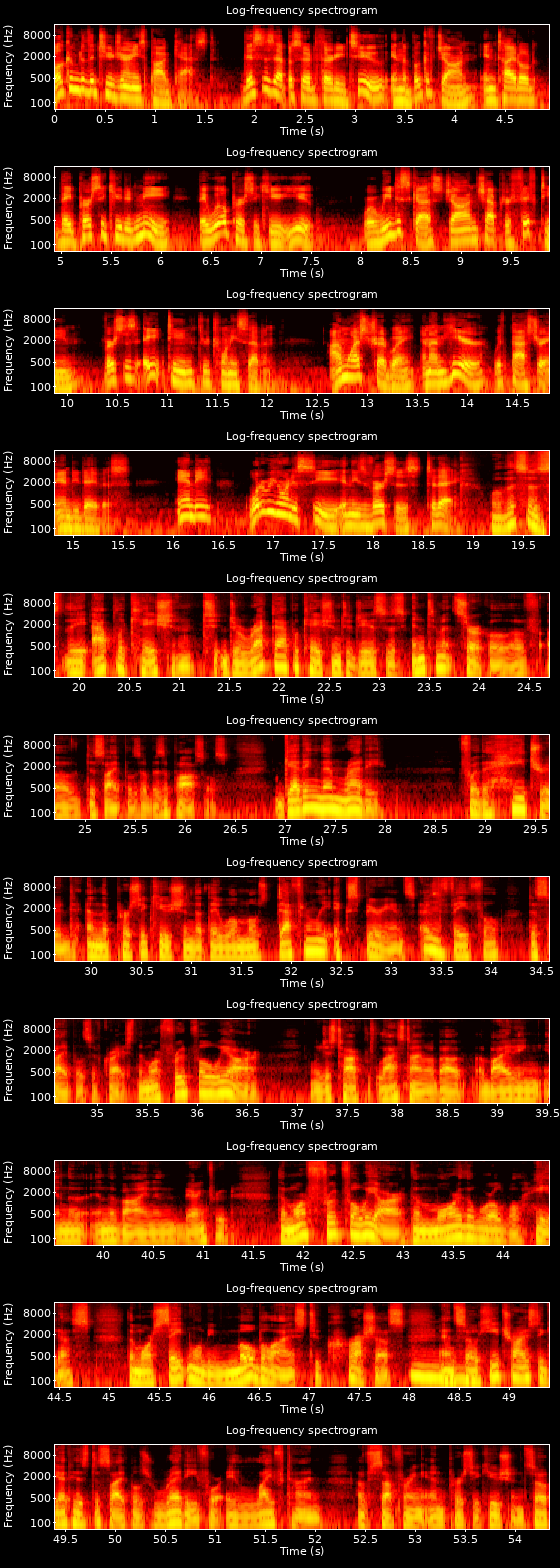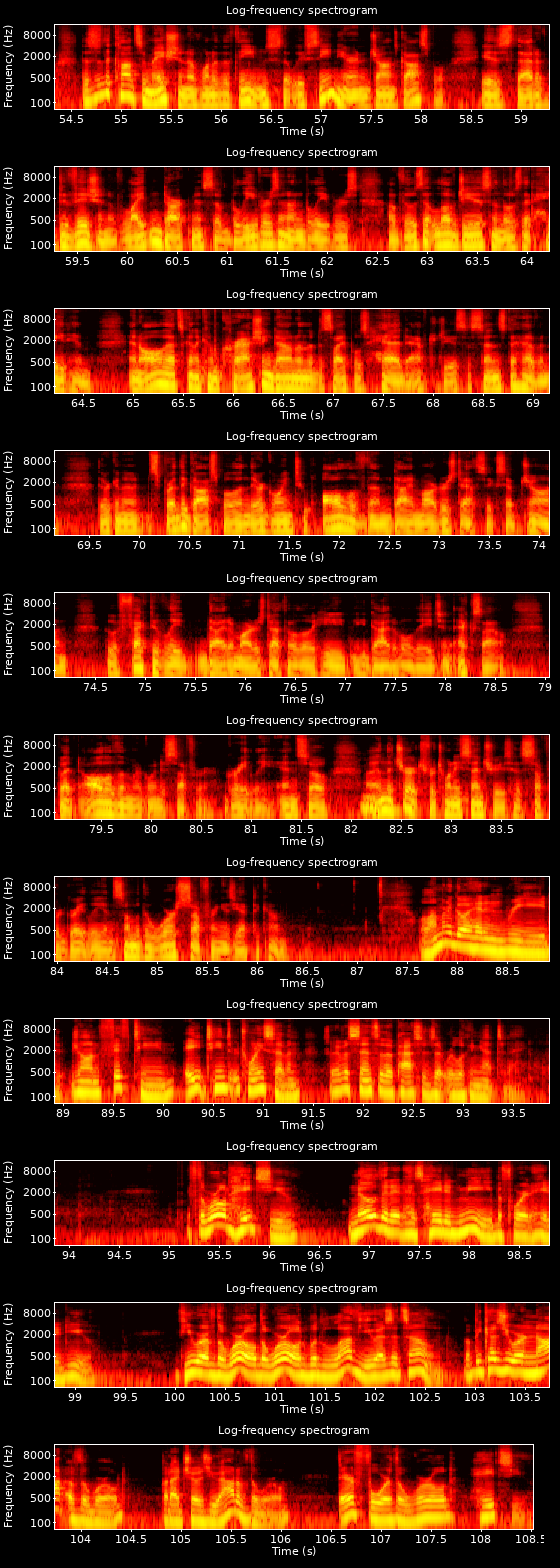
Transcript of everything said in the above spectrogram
Welcome to the Two Journeys podcast. This is episode 32 in the book of John entitled, They Persecuted Me, They Will Persecute You, where we discuss John chapter 15, verses 18 through 27. I'm Wes Treadway, and I'm here with Pastor Andy Davis. Andy, what are we going to see in these verses today? Well, this is the application, to, direct application to Jesus' intimate circle of, of disciples, of his apostles, getting them ready for the hatred and the persecution that they will most definitely experience as mm. faithful disciples of Christ. The more fruitful we are, we just talked last time about abiding in the in the vine and bearing fruit. The more fruitful we are, the more the world will hate us, the more Satan will be mobilized to crush us. Mm. And so he tries to get his disciples ready for a lifetime of suffering and persecution. So this is the consummation of one of the themes that we've seen here in John's gospel is that of division, of light and darkness, of believers and unbelievers, of those that love Jesus and those that hate him. And all that's going to come crashing down on the disciples' head after Jesus ascends to heaven. They're going to spread the gospel and they're going to all of them die martyrs' deaths except John, who effectively died a martyr's death, although he, he died of old age in exile but all of them are going to suffer greatly. And so, uh, in the church for 20 centuries has suffered greatly, and some of the worst suffering is yet to come. Well, I'm going to go ahead and read John 15, 18 through 27, so we have a sense of the passage that we're looking at today. If the world hates you, know that it has hated me before it hated you. If you were of the world, the world would love you as its own. But because you are not of the world, but I chose you out of the world, therefore the world hates you.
